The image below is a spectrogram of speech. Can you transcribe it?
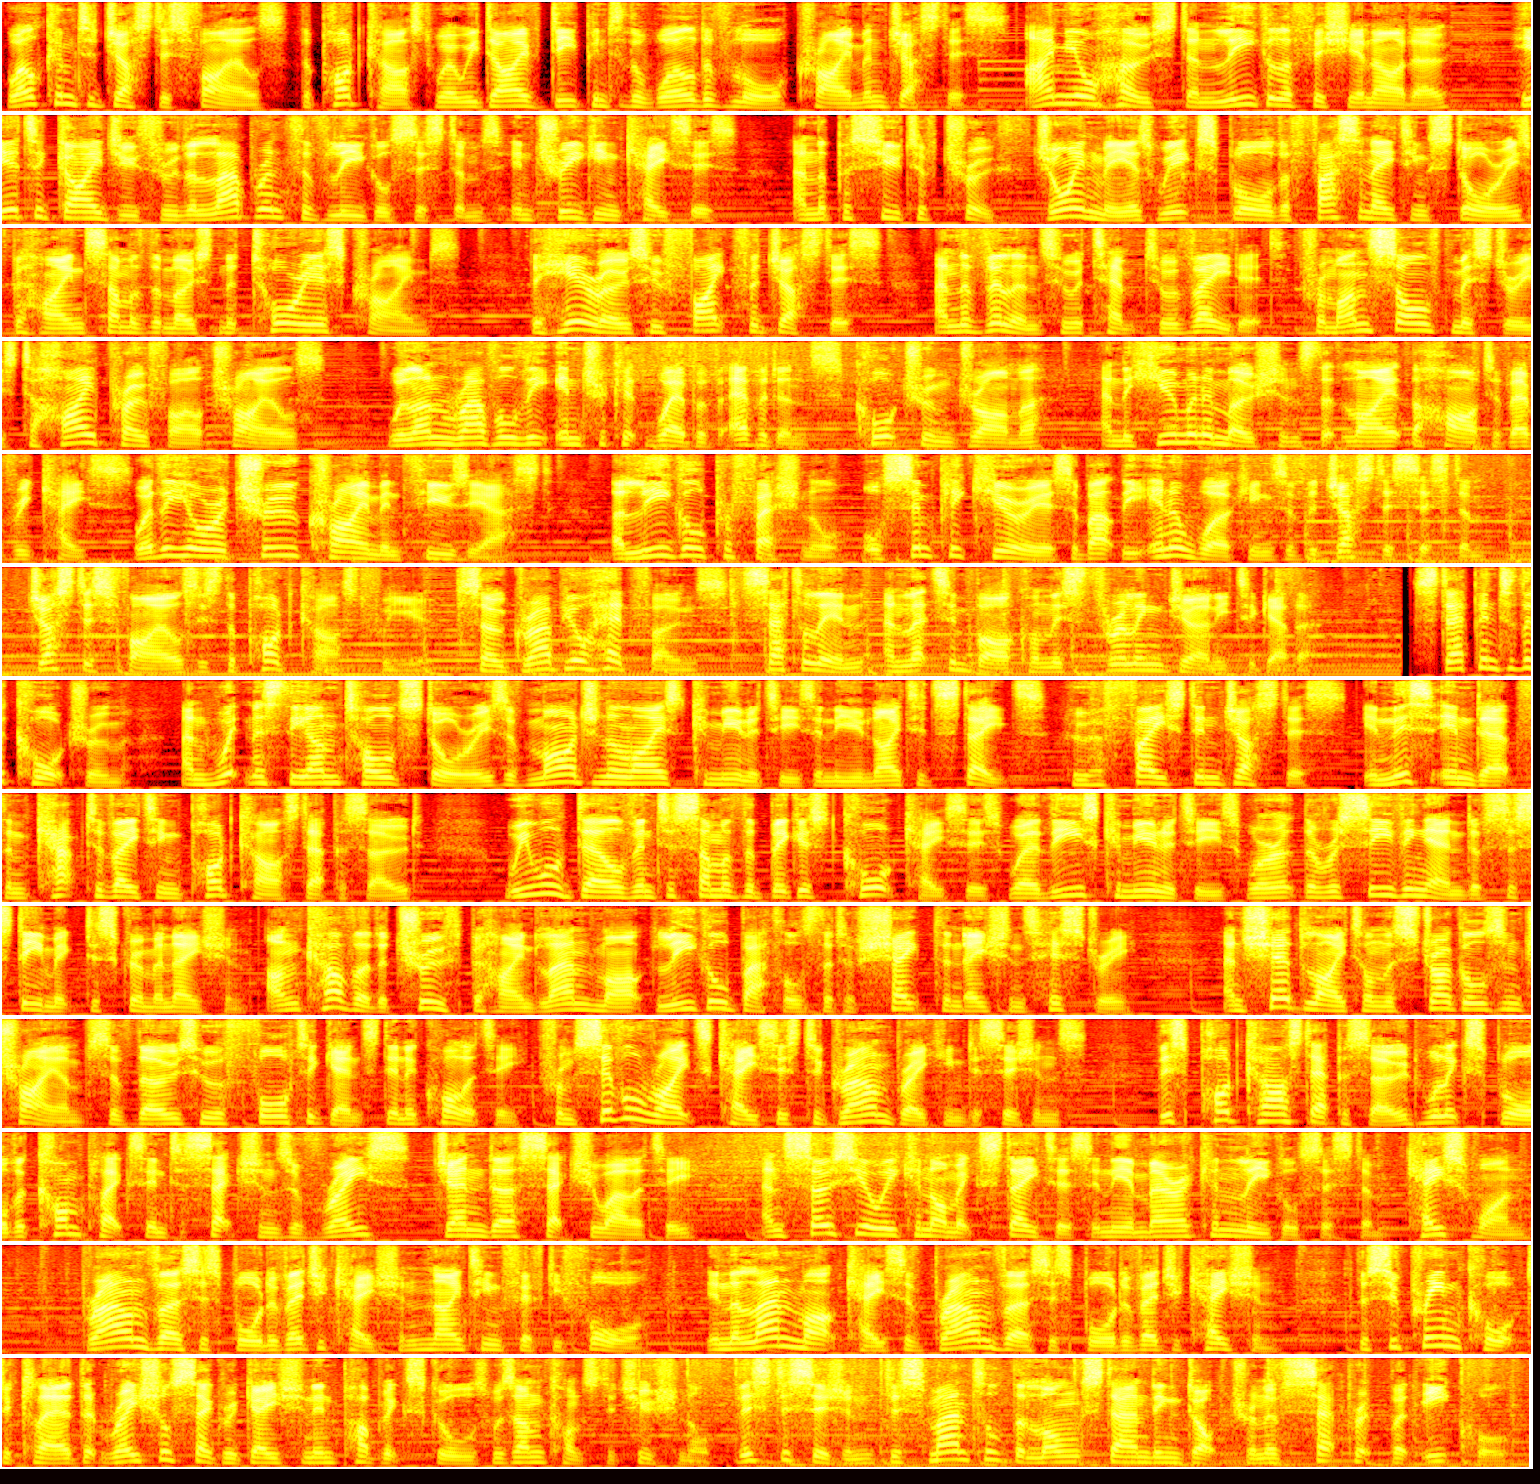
Welcome to Justice Files, the podcast where we dive deep into the world of law, crime, and justice. I'm your host and legal aficionado, here to guide you through the labyrinth of legal systems, intriguing cases, and the pursuit of truth. Join me as we explore the fascinating stories behind some of the most notorious crimes, the heroes who fight for justice, and the villains who attempt to evade it. From unsolved mysteries to high profile trials, we'll unravel the intricate web of evidence, courtroom drama, and the human emotions that lie at the heart of every case. Whether you're a true crime enthusiast, a legal professional, or simply curious about the inner workings of the justice system, Justice Files is the podcast for you. So grab your headphones, settle in, and let's embark on this thrilling journey together. Step into the courtroom and witness the untold stories of marginalized communities in the United States who have faced injustice. In this in depth and captivating podcast episode, we will delve into some of the biggest court cases where these communities were at the receiving end of systemic discrimination, uncover the truth behind landmark legal battles that have shaped the nation's history, and shed light on the struggles and triumphs of those who have fought against inequality. From civil rights cases to groundbreaking decisions, this podcast episode will explore the complex intersections of race, gender, sexuality, and socioeconomic status in the American legal system. Case 1 Brown v. Board of Education, 1954. In the landmark case of Brown v. Board of Education, the Supreme Court declared that racial segregation in public schools was unconstitutional. This decision dismantled the long standing doctrine of separate but equal,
